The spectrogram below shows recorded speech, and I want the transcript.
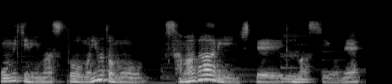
を見てみますと、もう今ともう様変わりしていますよね。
